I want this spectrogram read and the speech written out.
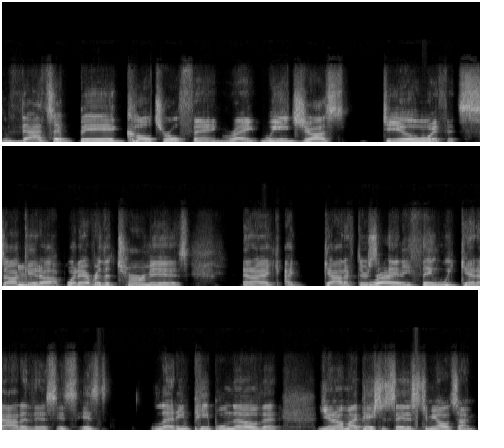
that's a big cultural thing, right? We just deal with it, suck mm-hmm. it up, whatever the term is. And I, I God, if there's right. anything we get out of this, is is letting people know that, you know, my patients say this to me all the time.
